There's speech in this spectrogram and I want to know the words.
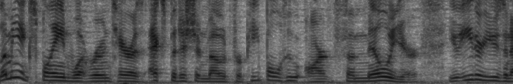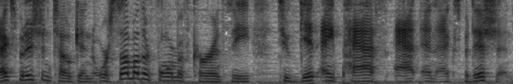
Let me explain what Runeterra's Expedition mode for people who aren't familiar. You either use an Expedition token or some other form of currency to get a pass at an expedition.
